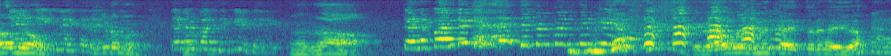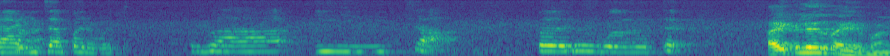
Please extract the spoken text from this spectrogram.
हा, बघ. Cheating नाही इकडे करायचं. बघ. त्याने बंद केलंय रा. त्याने बंद केलंय त्याने रावरनं काय तर आहे का? राईचा पर्वत. राईचा पर्वत. ऐकलेच नाही मग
